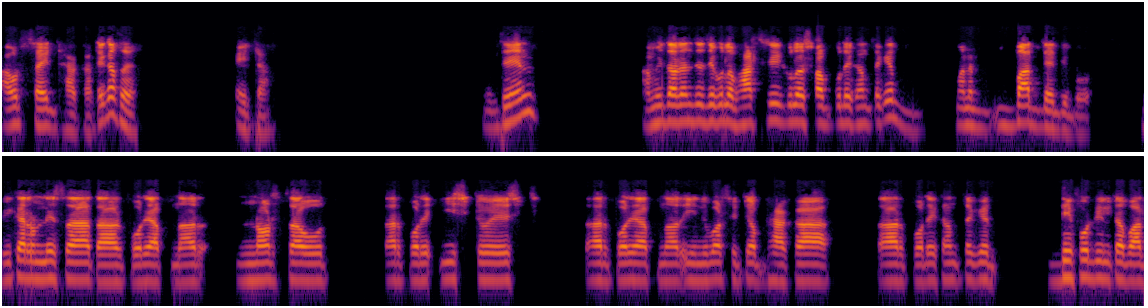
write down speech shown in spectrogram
আউটসাইড ঢাকা, ঠিক আছে? এইটা। দেন আমি ধরেন যে যেগুলো ভার্সিটি গুলো সবগুলো এখান থেকে মানে বাদ দিয়ে দিব। বিকারুন্নেসা তারপরে আপনার নর্থ সাউথ তারপরে ইস্ট ওয়েস্ট তারপরে আপনার ইউনিভার্সিটি অফ ঢাকা তারপরে এখান থেকে ডেফোডিলটা বাদ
